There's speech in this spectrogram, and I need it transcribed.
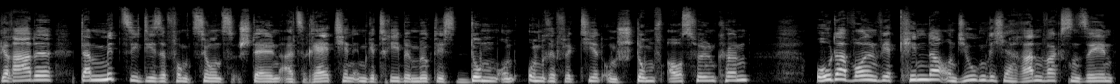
gerade damit sie diese Funktionsstellen als Rädchen im Getriebe möglichst dumm und unreflektiert und stumpf ausfüllen können? Oder wollen wir Kinder und Jugendliche heranwachsen sehen,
